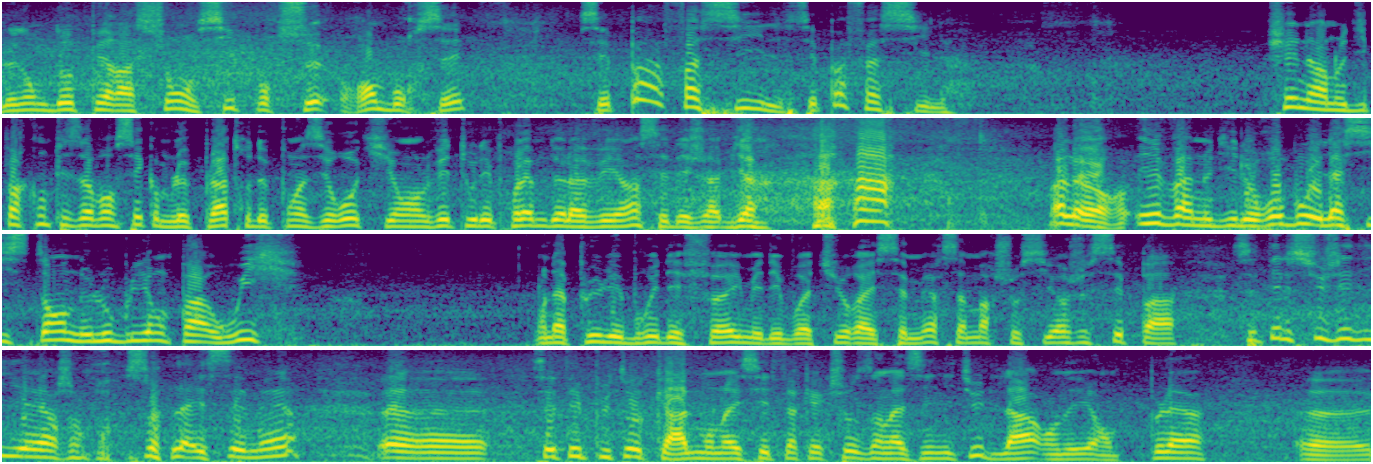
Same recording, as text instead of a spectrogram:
le nombre d'opérations aussi pour se rembourser. C'est pas facile, c'est pas facile. Chénard nous dit par contre les avancées comme le plâtre 2.0 qui ont enlevé tous les problèmes de la V1, c'est déjà bien. Alors, Eva nous dit le robot et l'assistant, ne l'oublions pas, oui, on n'a plus les bruits des feuilles, mais des voitures ASMR, ça marche aussi. Alors, je sais pas. C'était le sujet d'hier, Jean-François, l'ASMR. Euh, c'était plutôt calme. On a essayé de faire quelque chose dans la zénitude. Là, on est en plein euh,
